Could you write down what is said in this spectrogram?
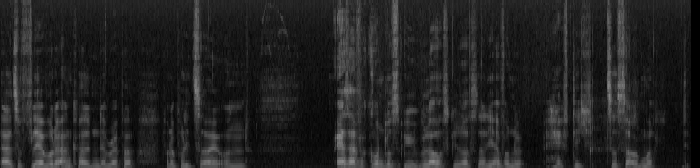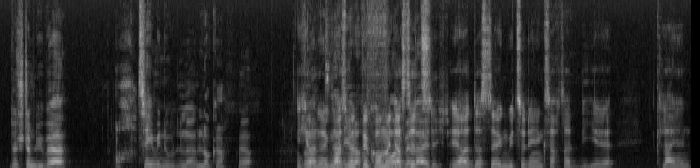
also Flair wurde angehalten, der Rapper von der Polizei und er ist einfach grundlos übel ausgerastet, hat die einfach nur heftig zur Sau gemacht. Bestimmt über Och, 10 Minuten lang. locker. Ja. Ich habe irgendwas die mitbekommen, dass der, beleidigt. ja, dass der irgendwie zu denen gesagt hat, ihr kleinen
